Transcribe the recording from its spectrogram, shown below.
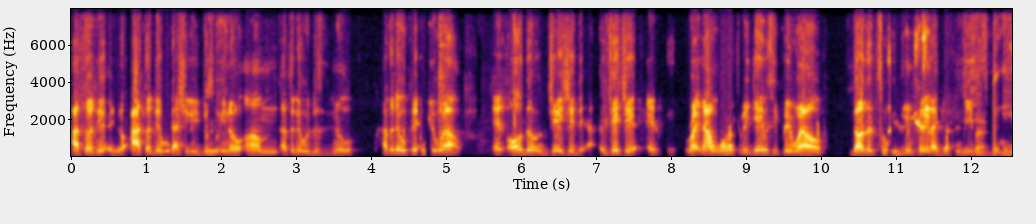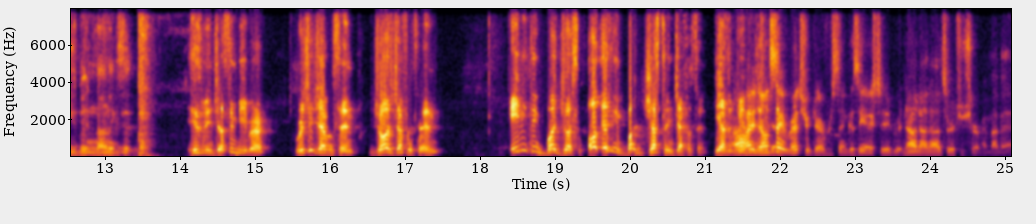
I thought they you know I thought they would actually do, you know, um I thought they would just you know I thought they would play really well. And although JJ JJ and right now one of three games he played well, the other two he's been playing like Justin Bieber. He's been he's been non-existent. He's been Justin Bieber, Richard Jefferson, George Jefferson, anything but Justin, oh, anything but Justin Jefferson. He hasn't Oh, hey, don't them. say Richard Jefferson because he actually no no no it's Richard Sherman. My bad.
